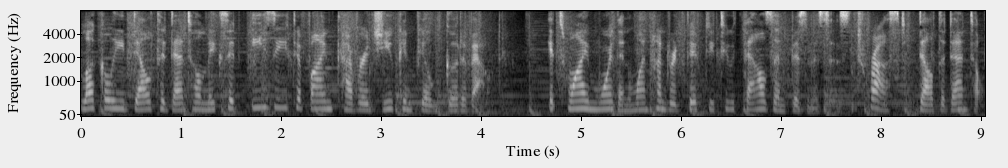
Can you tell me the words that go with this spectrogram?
Luckily, Delta Dental makes it easy to find coverage you can feel good about. It's why more than 152,000 businesses trust Delta Dental.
